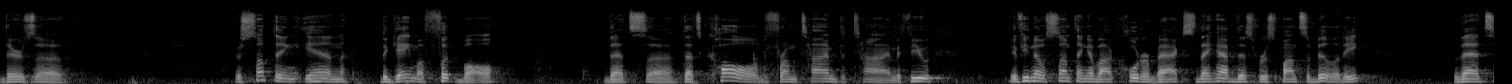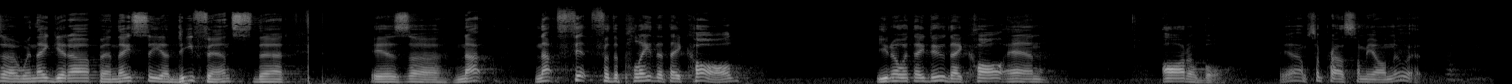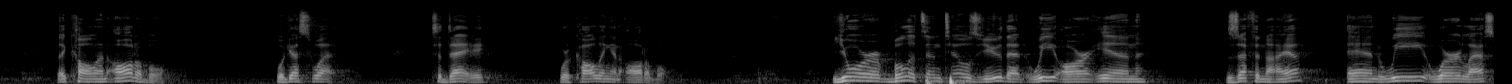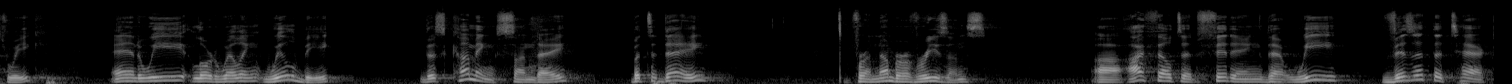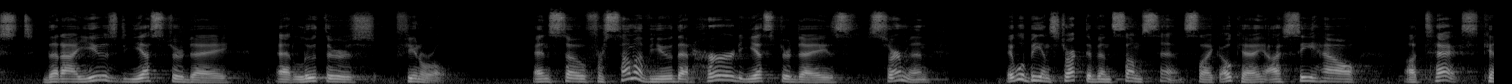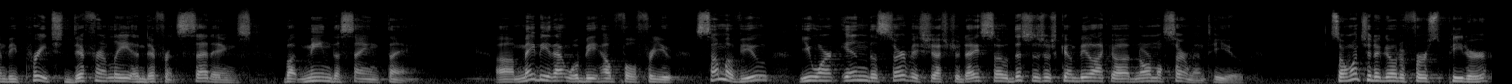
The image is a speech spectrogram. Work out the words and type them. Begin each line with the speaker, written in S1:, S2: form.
S1: There's a there's something in the game of football that's uh, that's called from time to time. If you if you know something about quarterbacks, they have this responsibility that uh, when they get up and they see a defense that is uh, not not fit for the play that they called, you know what they do? They call an audible. Yeah, I'm surprised some of y'all knew it. They call an audible. Well, guess what? Today, we're calling an audible. Your bulletin tells you that we are in Zephaniah, and we were last week, and we, Lord willing, will be this coming Sunday. But today, for a number of reasons, uh, I felt it fitting that we visit the text that I used yesterday at Luther's funeral. And so, for some of you that heard yesterday's sermon, it will be instructive in some sense. Like, okay, I see how a text can be preached differently in different settings, but mean the same thing. Uh, maybe that will be helpful for you. Some of you, you weren't in the service yesterday, so this is just going to be like a normal sermon to you. So I want you to go to 1 Peter.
